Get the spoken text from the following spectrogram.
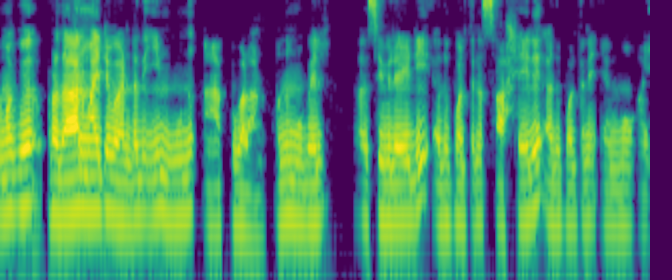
നമുക്ക് പ്രധാനമായിട്ട് വേണ്ടത് ഈ മൂന്ന് ആപ്പുകളാണ് ഒന്ന് മൊബൈൽ സിവിൽ ഐ ഡി അതുപോലെ തന്നെ സഹേൽ അതുപോലെ തന്നെ എം ഒ ഐ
